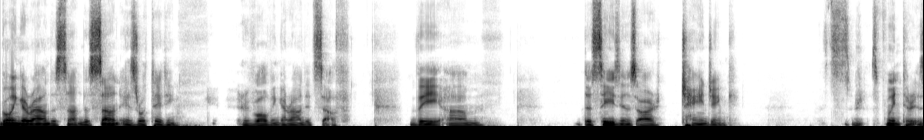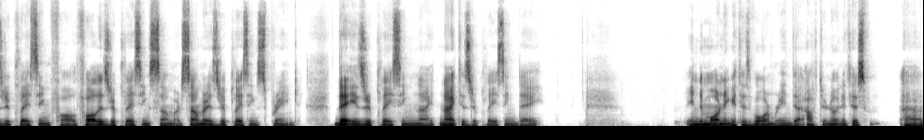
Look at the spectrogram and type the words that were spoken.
going around the sun, the sun is rotating, revolving around itself. The um, the seasons are changing. Winter is replacing fall, fall is replacing summer, summer is replacing spring, day is replacing night, night is replacing day. In the morning it is warmer, in the afternoon it is uh,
